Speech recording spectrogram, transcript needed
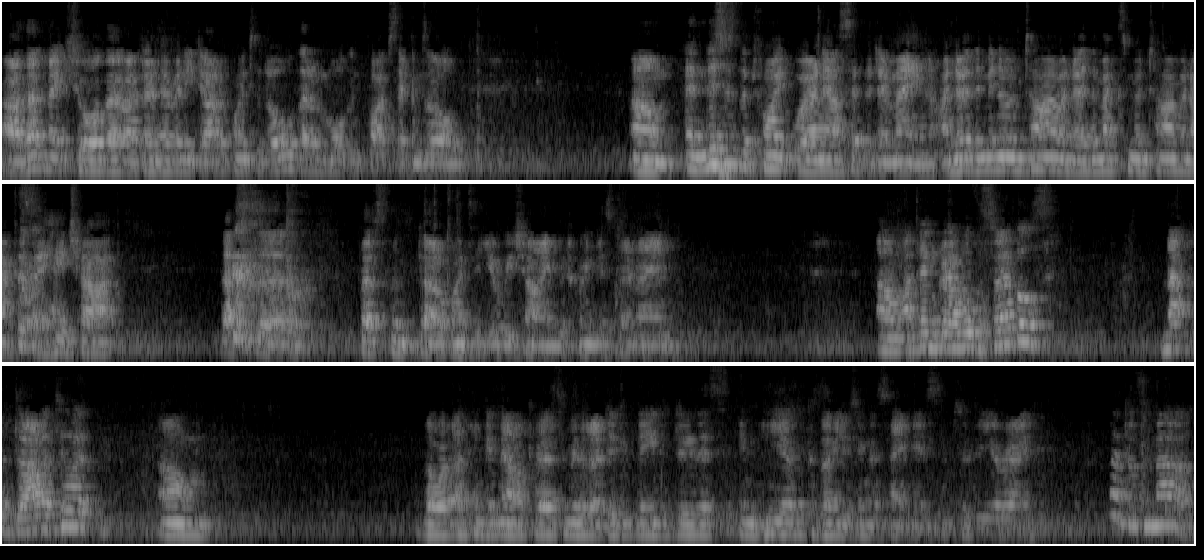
Uh, that makes sure that I don't have any data points at all that are more than five seconds old. Um, and this is the point where I now set the domain. I know the minimum time, I know the maximum time, and I can say, hey chart, that's the, that's the data points that you'll be showing between this domain. Um, I then grab all the circles, map the data to it. Um, though I think it now occurs to me that I didn't need to do this in here because I'm using the same instance of the array. That doesn't matter.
